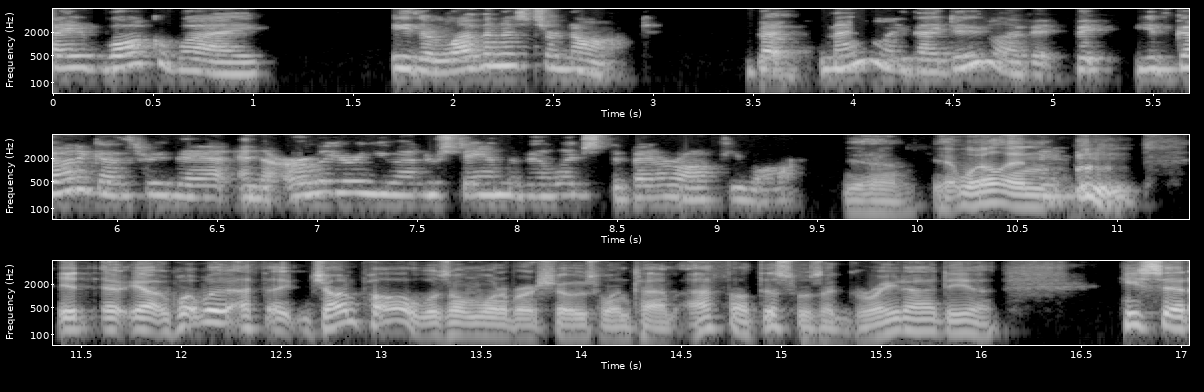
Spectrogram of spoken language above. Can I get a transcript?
They walk away either loving us or not, but mainly they do love it. But you've got to go through that, and the earlier you understand the village, the better off you are. Yeah, yeah. Well, and it, uh, yeah. What was I think? John Paul was on one of our shows one time. I thought this was a great idea. He said,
